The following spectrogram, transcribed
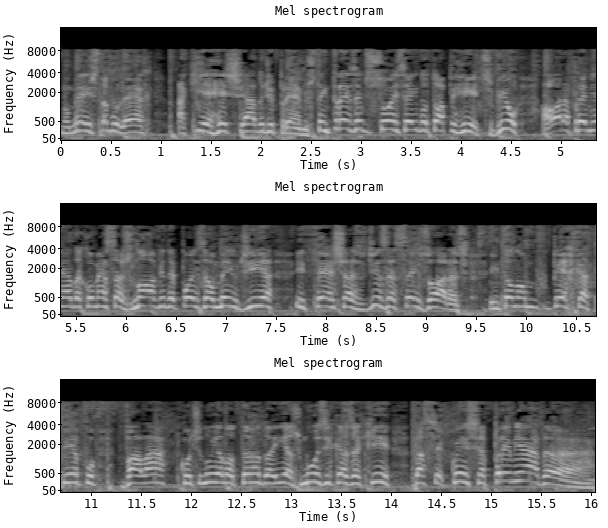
no mês da mulher, aqui é recheado de prêmios. Tem três edições aí do Top Hits, viu? A hora premiada começa às nove, depois ao meio-dia e fecha às 16 horas. Então não perca tempo, vá lá, continue anotando aí as músicas aqui da sequência premiada.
